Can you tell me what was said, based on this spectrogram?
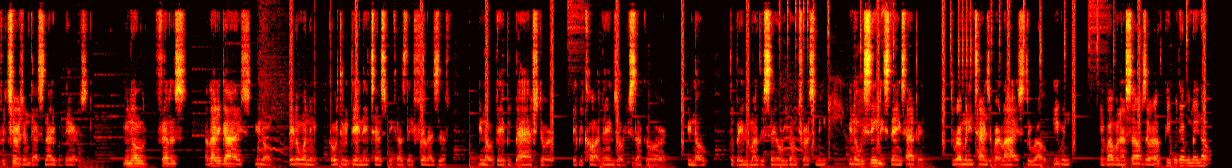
for children that's not even theirs. You know, fellas, a lot of guys, you know, they don't want to go through the DNA test because they feel as if, you know, they'd be bashed or they'd be called names, oh, you sucker, or, you know, the baby mother say, oh, you don't trust me. You know, we've seen these things happen throughout many times of our lives, throughout even involving ourselves or other people that we may know.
